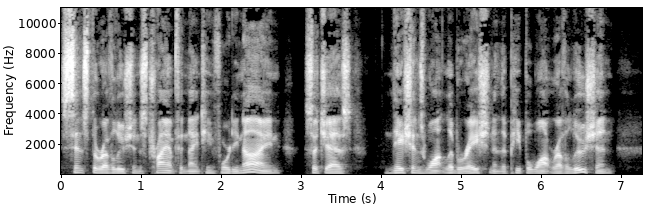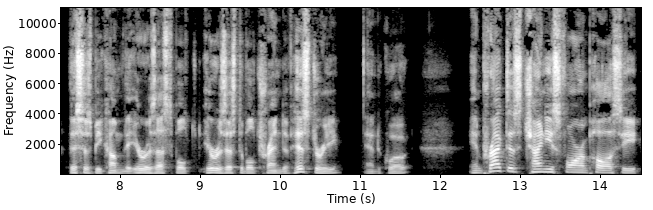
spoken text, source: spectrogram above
since the revolution's triumph in 1949, such as nations want liberation and the people want revolution. This has become the irresistible, irresistible trend of history, end quote. In practice, Chinese foreign policy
